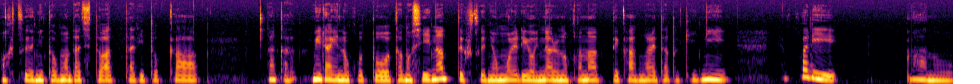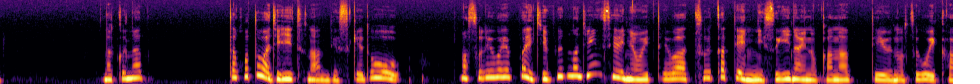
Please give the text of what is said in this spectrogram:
まあ、普通に友達と会ったりとかなんか未来のことを楽しいなって普通に思えるようになるのかなって考えた時にやっぱり、まあ、あの亡くなったことは事実なんですけどまあ、それはやっぱり自分の人生においては通過点に過ぎないのかなっていうのをすごい考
